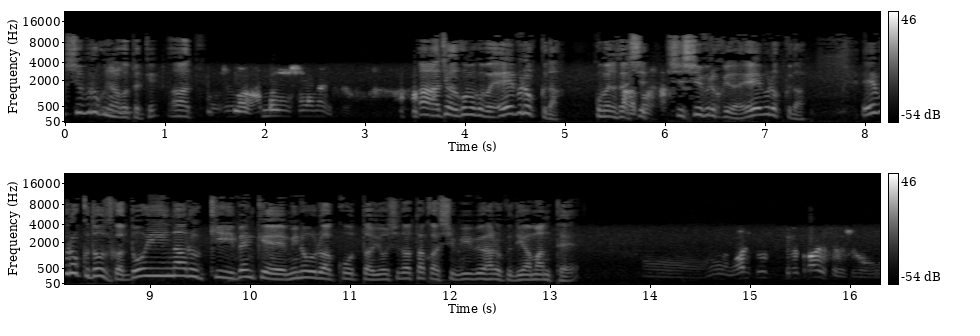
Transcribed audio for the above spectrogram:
あ、C ブロックじゃなかったっけ？あ、自分はあんまり知らないんですよ。あ、違う、ごめんごめん、A ブロックだ。ごめんなさい、あ C, C, ブロックじゃない、A ブロックだ。A ブロックどうですか？土井成樹、弁慶、箕浦幸太、吉田隆、ビビハルク、ディアマンテ。い選手が多い。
